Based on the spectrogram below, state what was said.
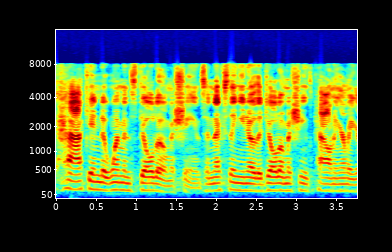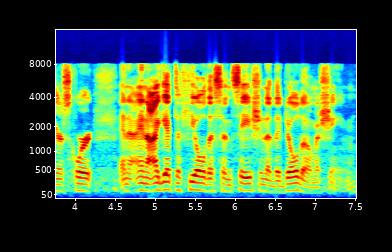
hack into women's dildo machines. And next thing you know, the dildo machine's pounding or making her squirt, and and I get to feel the sensation of the dildo machine.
